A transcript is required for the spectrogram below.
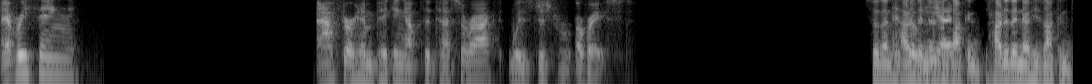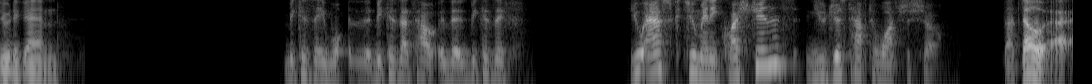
Everything. After him picking up the tesseract was just erased. So then, And how so do they know he he's had- not going? to How do they know he's not going to do it again? because they because that's how the- because they. You ask too many questions you just have to watch the show that's No, my- uh,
